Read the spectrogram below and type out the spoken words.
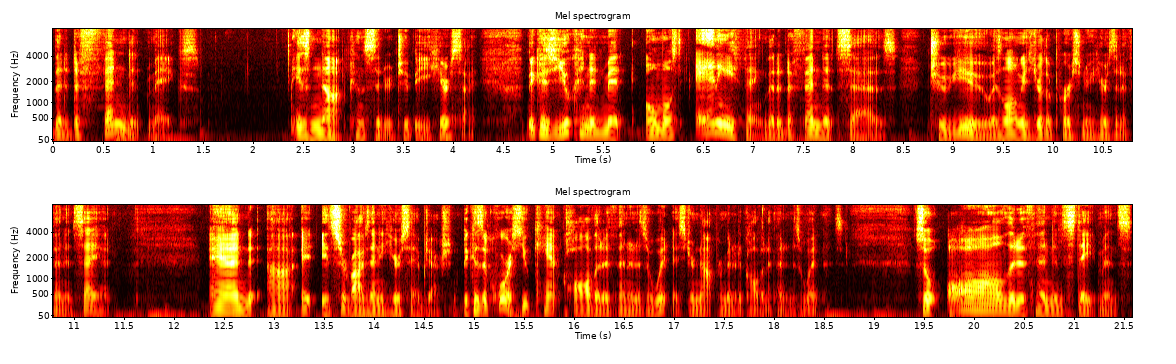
that a defendant makes is not considered to be hearsay because you can admit almost anything that a defendant says to you as long as you're the person who hears the defendant say it. And uh, it, it, survives any hearsay objection because of course you can't call the defendant as a witness. You're not permitted to call the defendant as a witness So all the defendant's statements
